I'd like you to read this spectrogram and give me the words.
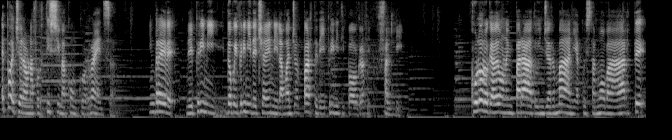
e poi c'era una fortissima concorrenza. In breve, primi, dopo i primi decenni la maggior parte dei primi tipografi fallì coloro che avevano imparato in Germania questa nuova arte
